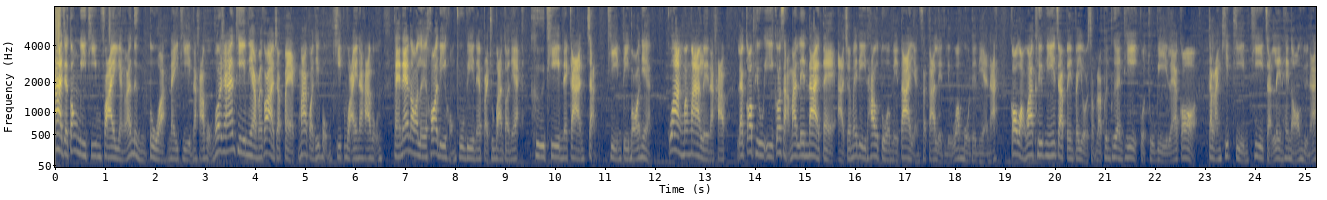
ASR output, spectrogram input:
น่าจะต้องมีทีมไฟอย่างละ 1 ตัวในทีมนะครับผม เพราะฉะนั้นทีมเนี่ยมันก็อาจจะแปลกมากกว่าที่ผมคิดไว้นะครับผม แต่แน่นอนเลยข้อดีของ 2B ในปัจจุบันตอนนี้คือทีมในการจัดทีมตีบอสเนี่ยกว้างมาก ๆ เลยนะครับ แล้วก็ PVE ก็สามารถเล่นได้ แต่อาจจะไม่ดีเท่าตัวเมตาอย่างสกาเลตหรือว่าโมเดเนียนะ ก็หวังว่าคลิปนี้จะเป็นประโยชน์สำหรับเพื่อน ๆ ที่กด 2B แล้วก็ กำลังคิดทีมที่จะเล่นให้น้องอยู่นะ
